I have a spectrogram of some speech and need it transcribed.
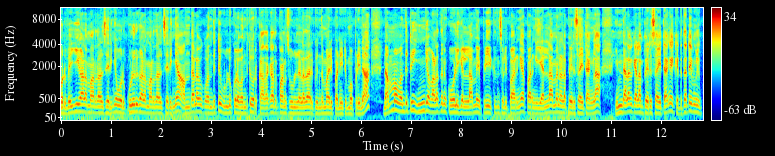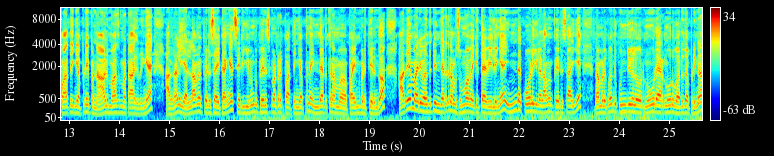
ஒரு வெய்ய காலமாக இருந்தாலும் சரிங்க ஒரு குளிர்காலமாக இருந்தாலும் சரிங்க. அந்த அளவுக்கு வந்துட்டு உள்ளுக்குள்ளே வந்துட்டு ஒரு கதகதப்பான சூழ்நிலை தான் இருக்கும். இந்த மாதிரி பண்ணிட்டோம் அப்படின்னா நம்ம வந்துட்டு இங்கே வளர்த்துன கோழிகள் எல்லாமே எப்படி இருக்குதுன்னு சொல்லி பாருங்க. பாருங்கள் எல்லாமே நல்லா பெருசாகிட்டாங்களா இந்த அளவுக்கு எல்லாம் பெருசாகிட்டாங்க கிட்டத்தட்ட இவங்களுக்கு பார்த்தீங்க அப்படின்னா இப்போ நாலு மாதம் மட்டும் ஆகுதுங்க. அதனால் எல்லாமே பெருசாயிட்டாங்க. சரி இவங்க பெருசு பண்ணுறதுக்கு பார்த்தீங்க அப்படின்னா இந்த இடத்த நம்ம பயன்படுத்தியிருந்தோம். அதே மாதிரி வந்துட்டு இந்த இடத்த நம்ம சும்மா வைக்க தேவையில்லைங்க. இந்த கோழிகள் எல்லாமே பெருசாகி நம்மளுக்கு வந்து குஞ்சுகள் ஒரு நூறு இரநூறு வருது அப்படின்னா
